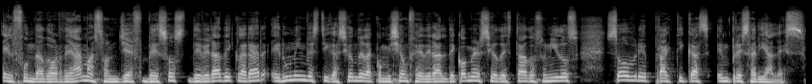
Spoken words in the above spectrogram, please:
El fundador de Amazon, Jeff Bezos, deberá declarar en una investigación de la Comisión Federal de Comercio de Estados Unidos sobre prácticas empresariales.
